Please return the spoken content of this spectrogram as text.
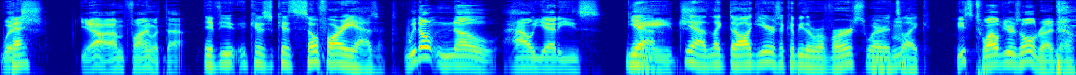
which Okay. yeah, I'm fine with that. If you because because so far he hasn't. We don't know how yet he's Yeah, age. yeah, like dog years, it could be the reverse where it's Mhm. like He's 12 years old right now.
